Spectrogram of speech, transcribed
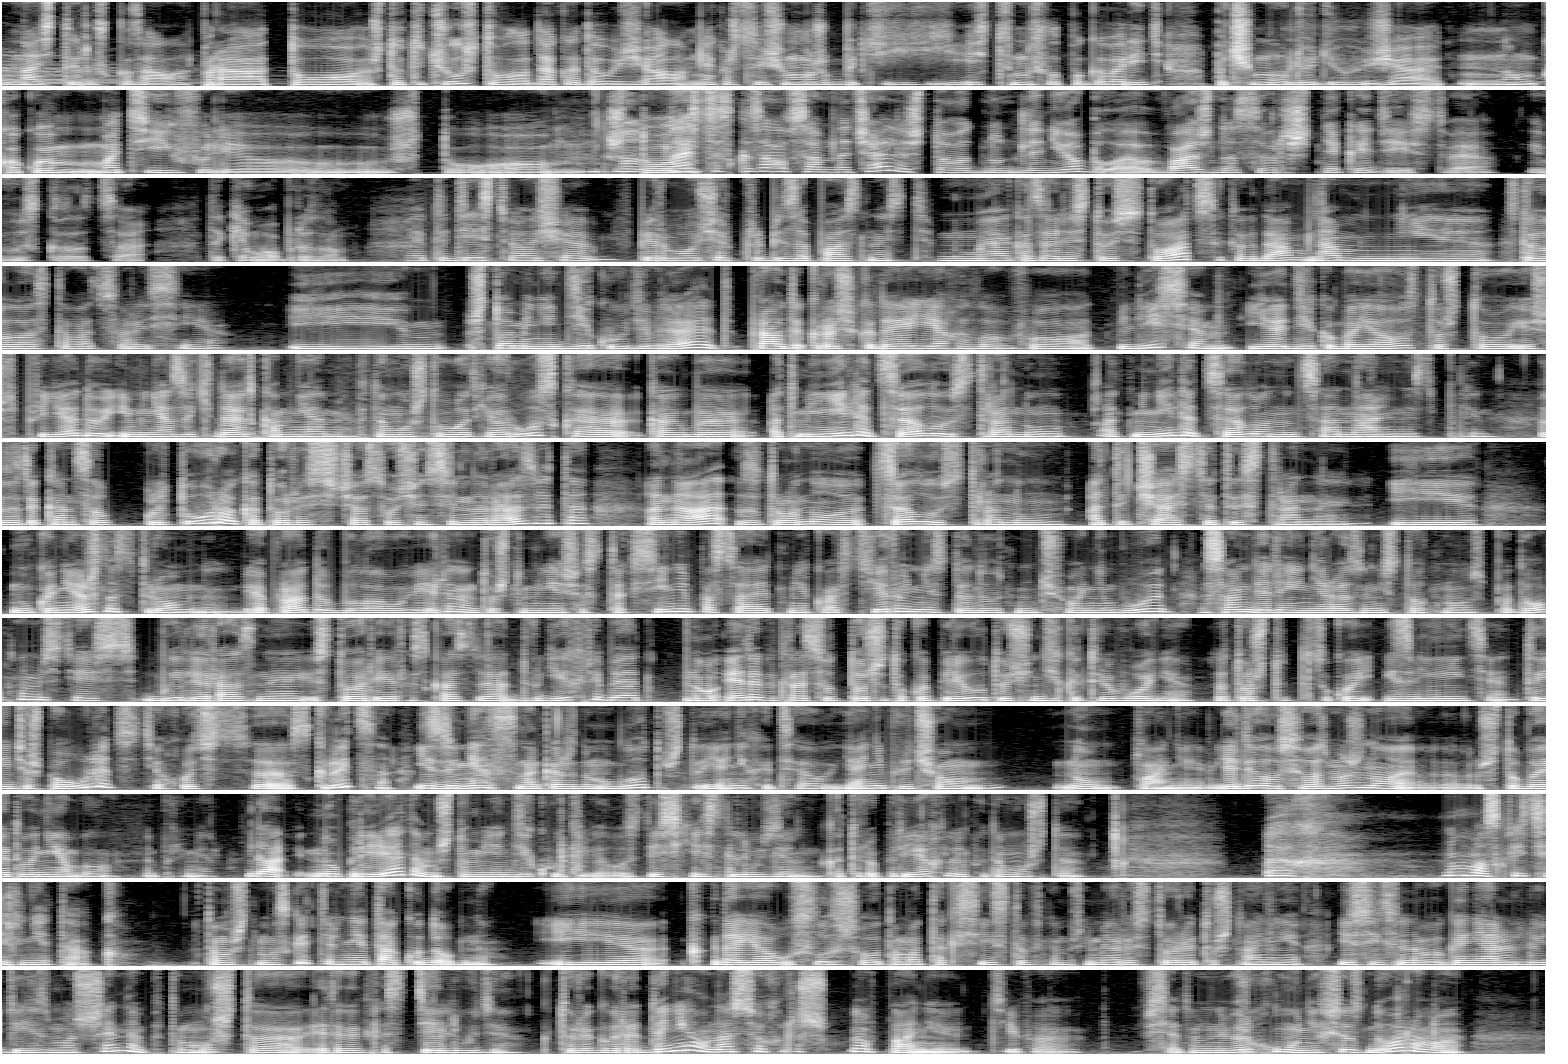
Настя, ты рассказала про то, что ты чувствовала, да, когда уезжала. Мне кажется, еще, может быть, есть смысл поговорить, почему люди уезжают, ну, какой мотив или э, что... Ну, что... Настя сказала в самом начале, что ну, для нее было важно совершить некое действие и высказаться таким образом. Это действие вообще в первую очередь про безопасность. Мы оказались в той ситуации, когда нам не стоило оставаться в России. И что меня дико удивляет, правда, короче, когда я ехала в Тбилиси, я дико боялась то, что я сейчас приеду, и меня закидают камнями. Потому что вот я русская, как бы отменили целую страну, отменили целую национальность, блин. Вот эта канцел-культура, которая сейчас очень сильно развита, она затронула целую страну, а ты часть этой страны. И ну, конечно, стрёмно. Я, правда, была уверена, то, что меня сейчас такси не посадят, мне квартиру не сдадут, ничего не будет. На самом деле я ни разу не столкнулась с подобным здесь. Были разные истории, рассказы от других ребят. Но это как раз вот тоже такой период очень дикой тревоги. За то, что ты такой, извините, ты идешь по улице, тебе хочется скрыться, извиняться на каждом углу, то, что я не хотела, я ни при чем ну, в плане, я делала все возможное, чтобы этого не было, например. Да, но при этом, что меня дико удивило, здесь есть люди, которые приехали, потому что, эх, ну, в Москве теперь не так. Потому что в Москве теперь не так удобно. И когда я услышала там от таксистов, например, историю, то, что они действительно выгоняли людей из машины, потому что это как раз те люди, которые говорят, да не, у нас все хорошо. Ну, в плане, типа, все там наверху, у них все здорово,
